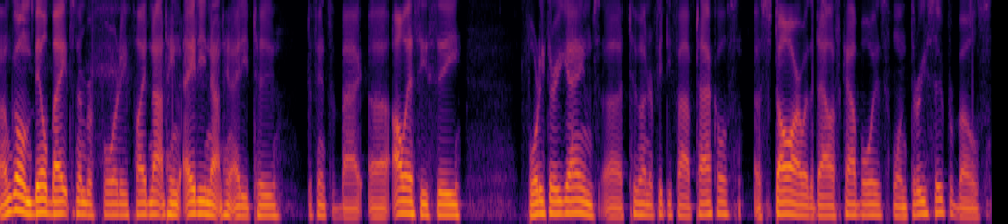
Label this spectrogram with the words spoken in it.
I'm going Bill Bates, number 40. Played 1980, 1982, defensive back. Uh, all SEC, 43 games, uh, 255 tackles. A star with the Dallas Cowboys. Won three Super Bowls.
